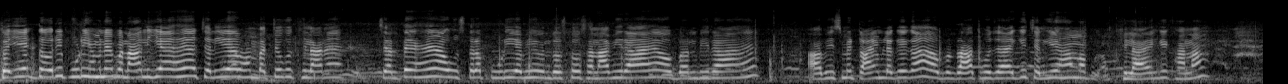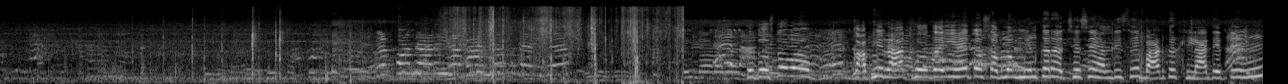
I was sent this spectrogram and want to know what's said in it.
तो एक दौरी पूड़ी हमने बना लिया है। चलिए अब हम बच्चों को खिलाने चलते हैं और उस तरफ़ पूड़ी अभी दोस्तों सना भी रहा है और बन भी रहा है। अब इसमें टाइम लगेगा, अब रात हो जाएगी। चलिए हम अब खिलाएँगे खाना। तो दोस्तों काफ़ी रात हो गई है तो सब लोग मिलकर अच्छे से हल्दी से बांट कर खिला देते हैं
